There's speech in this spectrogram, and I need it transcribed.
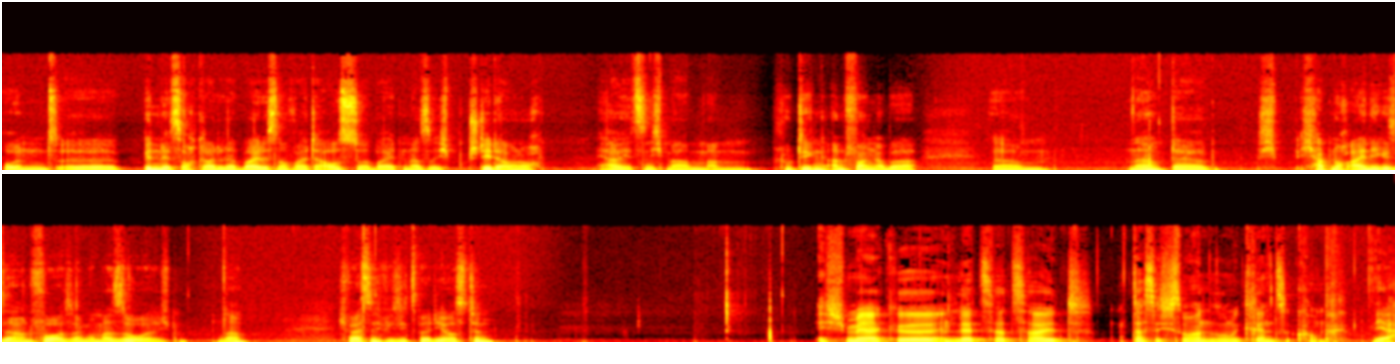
und äh, bin jetzt auch gerade dabei, das noch weiter auszuarbeiten. Also ich stehe da auch noch, ja, jetzt nicht mal am, am blutigen Anfang, aber ähm, ne, da, ich, ich habe noch einige Sachen vor, sagen wir mal so. Ich, ne? ich weiß nicht, wie sieht es bei dir aus, Tim? Ich merke in letzter Zeit, dass ich so an so eine Grenze komme. Ja.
